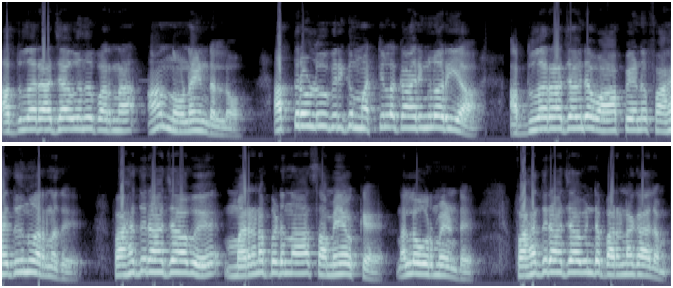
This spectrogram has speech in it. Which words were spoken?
അബ്ദുള്ള രാജാവ് എന്ന് പറഞ്ഞ ആ നുണയുണ്ടല്ലോ. അത്രേ ഉള്ളൂ ഇവർക്ക് മറ്റുള്ള കാര്യങ്ങളും അറിയാം. അബ്ദുള്ള രാജാവിന്റെ വാപ്പയാണ് ഫഹദ് എന്ന് പറഞ്ഞത്. ഫഹദ് രാജാവ് മരണപ്പെടുന്ന ആ സമയമൊക്കെ നല്ല ഓർമ്മയുണ്ട്. ഫഹദ് രാജാവിന്റെ ഭരണകാലം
